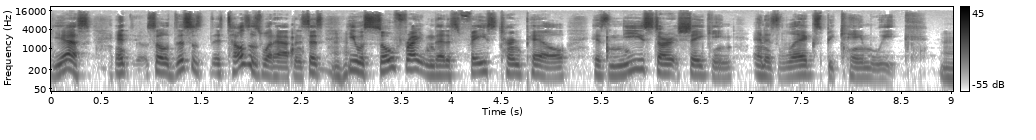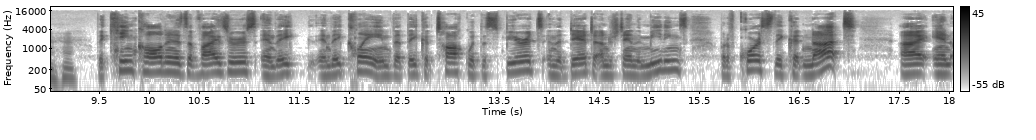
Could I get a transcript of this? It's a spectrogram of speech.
Yes, and so this is it tells us what happened. It says mm-hmm. he was so frightened that his face turned pale, his knees started shaking, and his legs became weak. Mm-hmm. The king called in his advisors, and they and they claimed that they could talk with the spirits and the dead to understand the meanings, but of course they could not. Uh, and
